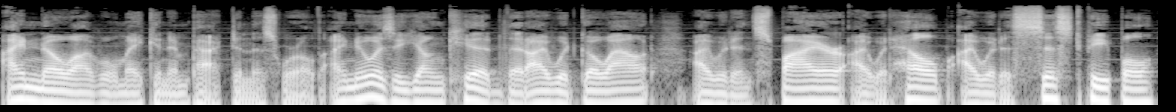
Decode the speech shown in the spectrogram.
I know I will make an impact in this world. I knew as a young kid that I would go out, I would inspire, I would help, I would assist people.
